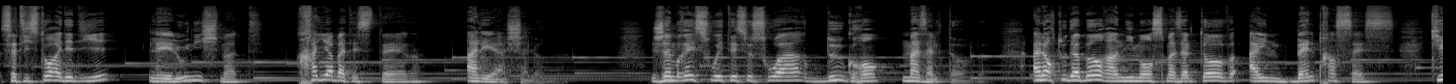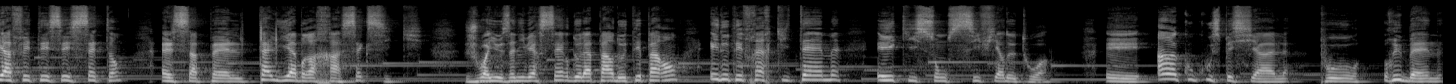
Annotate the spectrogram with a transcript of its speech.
Cette histoire est dédiée les Nishmat, Chaya Batester, Aléa Shalom. J'aimerais souhaiter ce soir deux grands Mazal Tov. Alors tout d'abord un immense Mazal Tov à une belle princesse qui a fêté ses sept ans. Elle s'appelle Talia Bracha Seksik. Joyeux anniversaire de la part de tes parents et de tes frères qui t'aiment et qui sont si fiers de toi. Et un coucou spécial pour Ruben,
